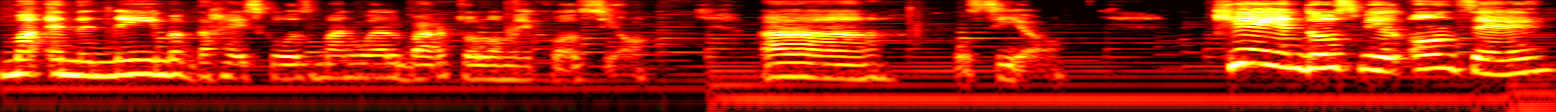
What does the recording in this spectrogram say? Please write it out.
and the name of the high school is Manuel Bartolomé Cosio. Uh, Cosio. Que en 2011,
